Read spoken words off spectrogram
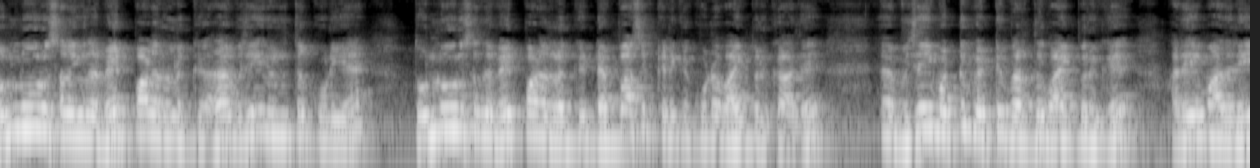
தொண்ணூறு சதவீத வேட்பாளர்களுக்கு அதாவது விஜய் நிறுத்தக்கூடிய தொண்ணூறு சதவீத வேட்பாளர்களுக்கு டெபாசிட் கிடைக்கக்கூட வாய்ப்பு இருக்காது. விஜய் மட்டும் வெற்றி பெறதுக்கு வாய்ப்பு இருக்குது அதே மாதிரி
